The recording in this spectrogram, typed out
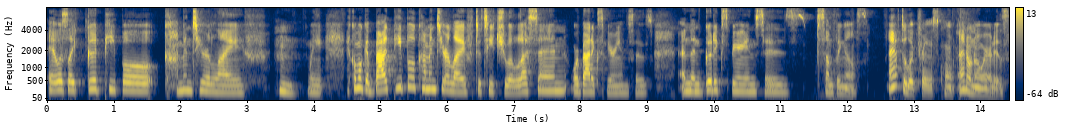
It was like good people come into your life. Hmm, wait. Es como que bad people come into your life to teach you a lesson or bad experiences. And then good experiences, something else. I have to look for this quote. I don't know where it is.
